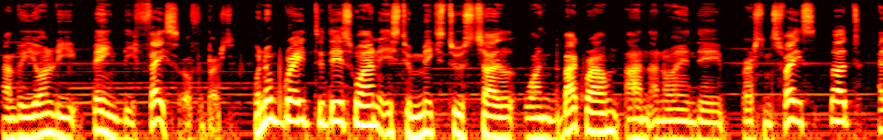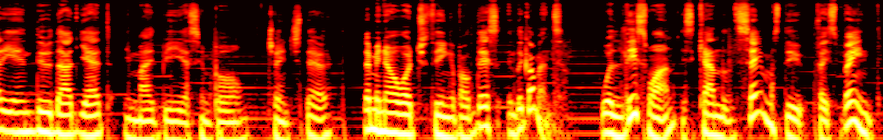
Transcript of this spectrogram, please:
and we only paint the face of the person. One upgrade to this one is to mix two styles, one in the background and another in the person's face, but I didn't do that yet, it might be a simple change there. Let me know what you think about this in the comments. Well, this one is kind of the same as the face paint,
